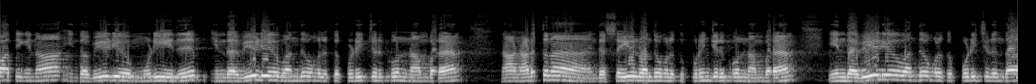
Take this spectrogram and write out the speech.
பார்த்தீங்கன்னா இந்த வீடியோ முடியுது. இந்த வீடியோ வந்து உங்களுக்கு பிடிச்சிருக்கும்னு நம்புறேன். நான் நடத்தின இந்த செய்யுள் வந்து உங்களுக்கு புரிஞ்சிருக்கும்னு நம்புறேன். இந்த வீடியோ வந்து உங்களுக்கு பிடிச்சிருந்தா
